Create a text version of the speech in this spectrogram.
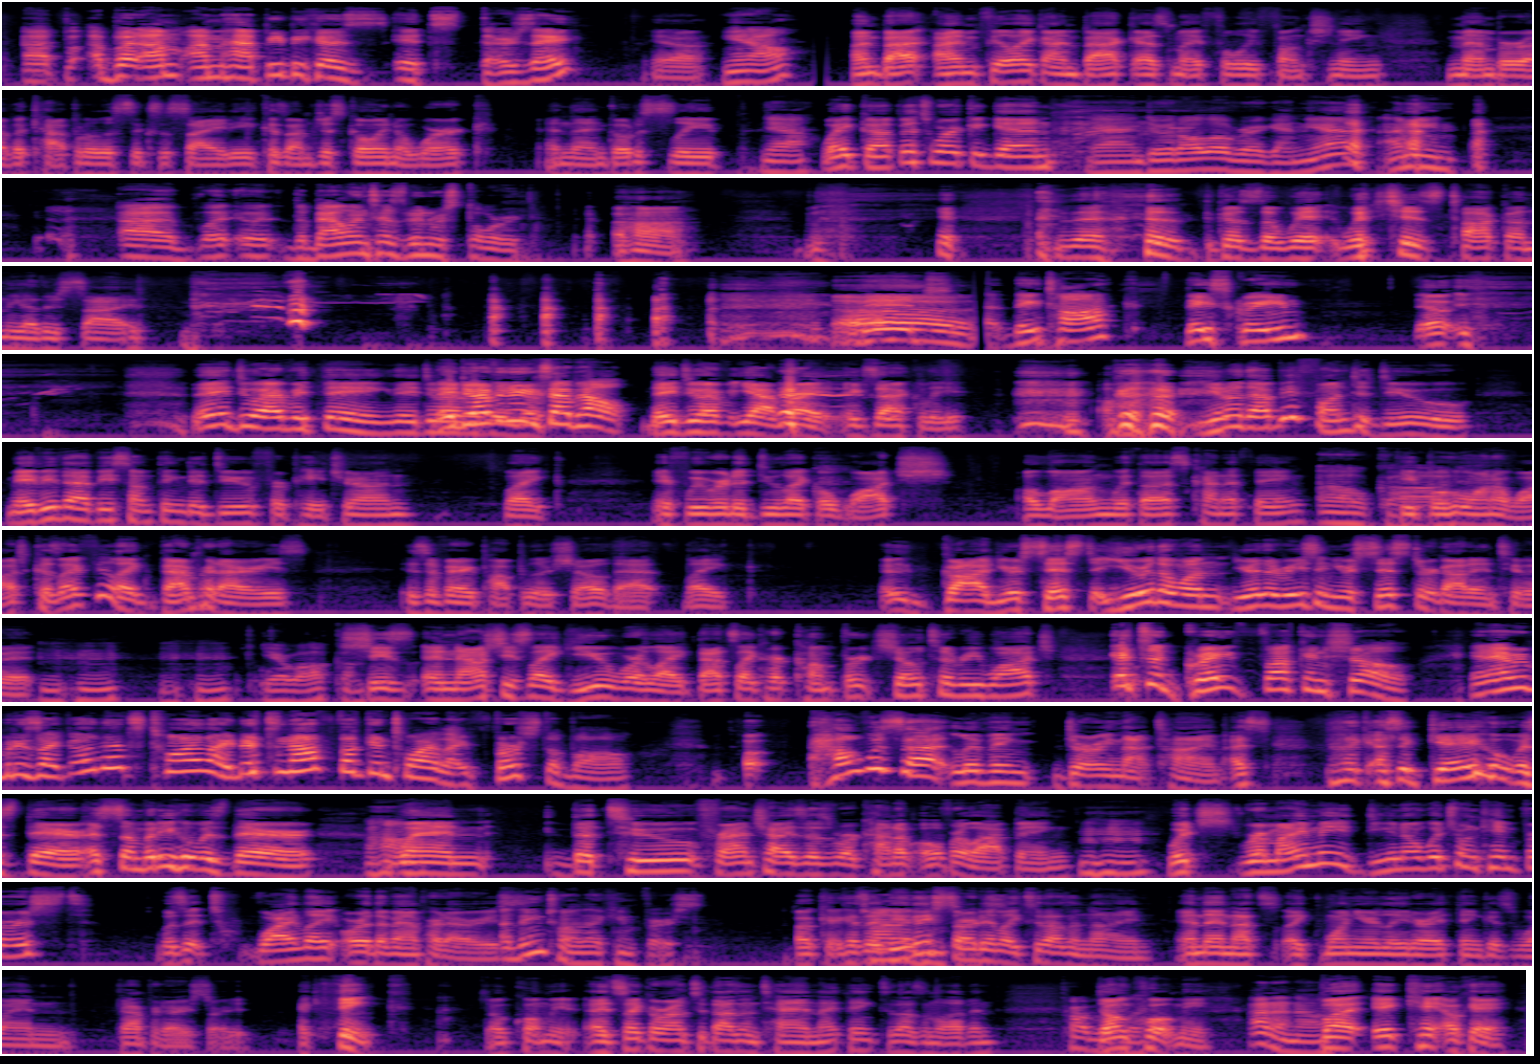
Uh, but, but I'm I'm happy because it's Thursday. yeah. You know. I'm back. I feel like I'm back as my fully functioning member of a capitalistic society because I'm just going to work and then go to sleep, Yeah. wake up, it's work again. Yeah, and do it all over again. Yeah. I mean, uh, but uh, the balance has been restored. Uh huh. The, because the wi- witches talk on the other side. Bitch. They talk. They scream. Oh, they do everything. They do. They do everything except help. They do every. Yeah, right. Exactly. Oh, you know that'd be fun to do. Maybe that'd be something to do for Patreon, like if we were to do like a watch along with us kind of thing. Oh god. People who want to watch, because I feel like Vampire Diaries is a very popular show that like. God, your sister. You're the one. You're the reason your sister got into it. Mm-hmm. Mm-hmm. You're welcome. She's and now she's like you. Were like that's like her comfort show to rewatch. It's a great fucking show. And everybody's like, oh, that's Twilight. It's not fucking Twilight, first of all. Uh, how was that living during that time as like as a gay who was there as somebody who was there Uh-huh. when the two franchises were kind of overlapping Mm-hmm. which remind me do you know which one came first was it twilight or the vampire diaries I think Twilight came first. Okay because i think they started like 2009 and then that's like one year later i think is when vampire diaries started i think don't quote me it's like around 2010 i think 2011 Probably. don't quote me I don't know. but it can't okay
